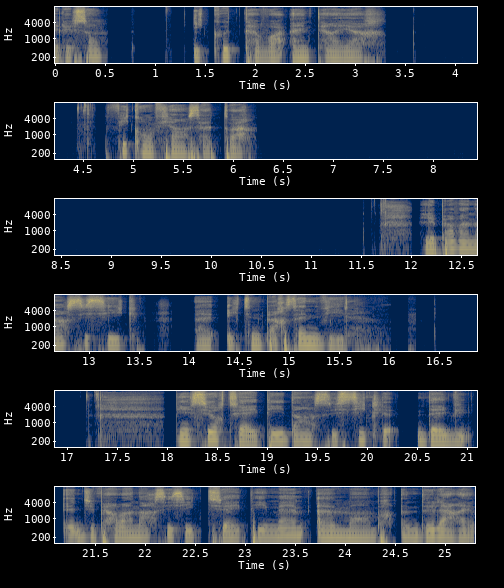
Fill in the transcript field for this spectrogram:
tes leçons. Écoute ta voix intérieure. Fais confiance à toi. Le pervers narcissique euh, est une personne vile. Bien sûr, tu as été dans ce cycle d'abus euh, du pervers narcissique. Tu as été même un membre de la reine.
